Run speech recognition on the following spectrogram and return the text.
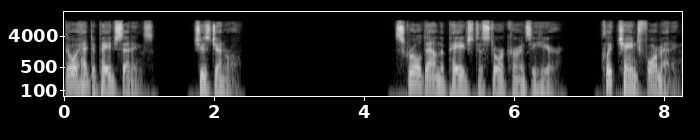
Go ahead to Page Settings. Choose General. Scroll down the page to store currency here. Click Change Formatting.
